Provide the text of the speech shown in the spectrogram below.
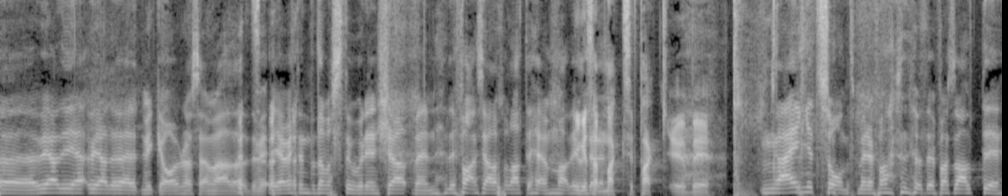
Eh, vi, hade, vi hade väldigt mycket avbrott hemma. Jag vet inte om det var storinköp, men det fanns i alla fall alltid hemma. Det Ingen gjorde sån här det. maxipack ÖB? Nej, inget sånt, men det fanns, det fanns alltid...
